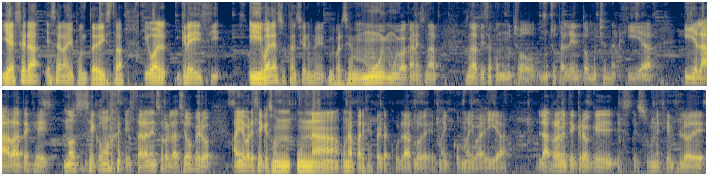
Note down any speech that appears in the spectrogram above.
Y ese era, ese era mi punto de vista. Igual Gracie y varias de sus canciones me, parecen muy, muy bacanas. Es una, es una artista con mucho, mucho talento, mucha energía. Y la verdad es que no sé cómo estarán en su relación, pero a mí me parece que es un- una, una pareja espectacular lo de Mike con Mike Bahía. La, realmente creo que es, es un ejemplo de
